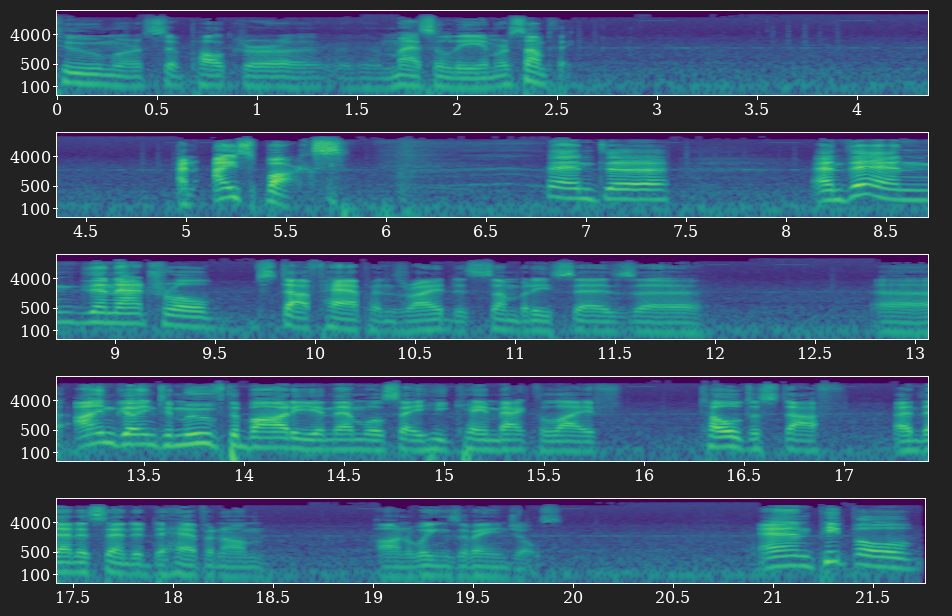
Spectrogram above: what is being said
tomb or a sepulcher or a mausoleum or something. An ice box. and, uh, and then the natural stuff happens, right? As somebody says, uh, uh, I'm going to move the body, and then we'll say he came back to life, told us stuff, and then ascended to heaven on, on wings of angels. And people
